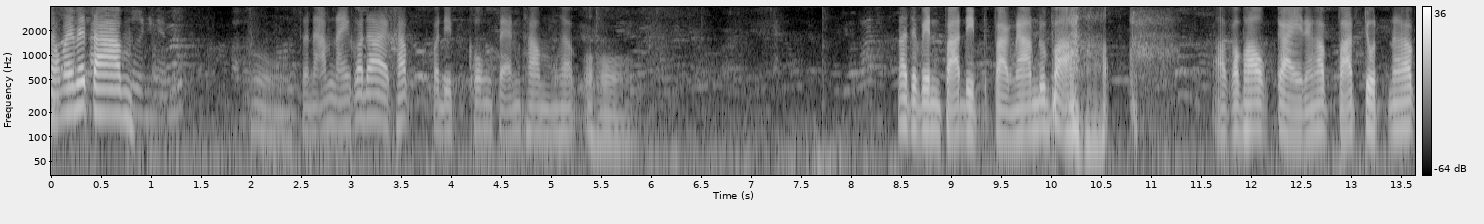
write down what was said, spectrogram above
ทำไมไม่ตามโอ้สนามไหนก็ได้ครับ ประดิษฐ์คงแสนคำครับ โอ้โหน่าจะเป็นป๋าดิษฐ์ปากน้ำหรือเปล่าเอากะเพราไก่นะครับป๋าจุดนะครับ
